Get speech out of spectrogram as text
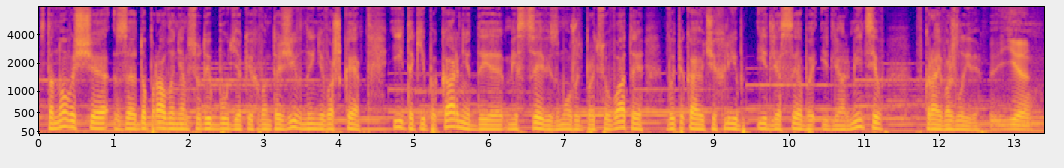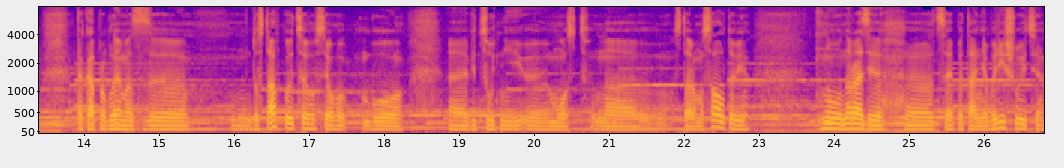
становище з доправленням сюди будь-яких вантажів нині важке, і такі пекарні, де місцеві зможуть працювати, випікаючи хліб і для себе, і для армійців, вкрай важливі. Є така проблема з доставкою цього всього, бо відсутній е, мост на Старому Салтові. Ну, наразі е, це питання вирішується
